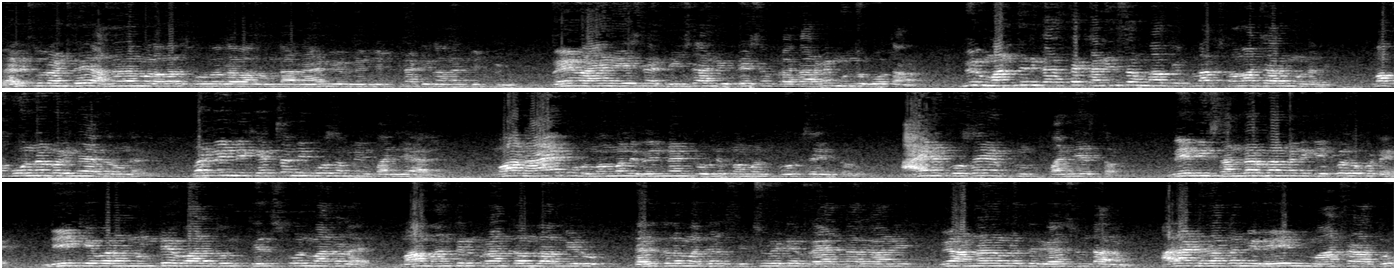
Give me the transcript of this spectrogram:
దళితులు అంటే అన్నదమ్ముల వారు సోదరుల వాళ్ళు ఉండాలని మీరు నేను చెప్పినట్టు వినాలని చెప్పిండు. మేము ఆయన చేసిన దిశా నిర్దేశం ప్రకారమే ముందుకు పోతాను. మీరు మంత్రిని కాస్తే కనీసం మాకు మాకు సమాచారం ఉన్నది. మా ఫోన్ నెంబర్ మీ దగ్గర ఉన్నది. మరి మేము మీకు ఎట్లా మీకోసం మేము పనిచేయాలి మా నాయకుడు మమ్మల్ని వెన్నంటుండి మమ్మల్ని ప్రోత్సహిస్తాడు ఆయన కోసమే పనిచేస్తాం మేము ఈ సందర్భంగా నీకు చెప్పేది ఒకటే. నీకు ఎవరన్నా ఉంటే వాళ్ళతో తెలుసుకొని మాట్లాడాలి. మా మంత్రి ప్రాంతంలో మీరు దళితుల మధ్యలో స్విచ్ పెట్టే ప్రయత్నాలు కానీ మేము అన్నదమ్ములతో కలిసి ఉంటాను. అలాంటి దాకా మీరు ఏమి మాట్లాడద్దు.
